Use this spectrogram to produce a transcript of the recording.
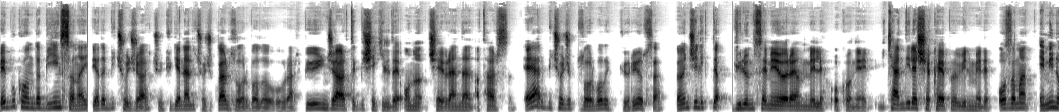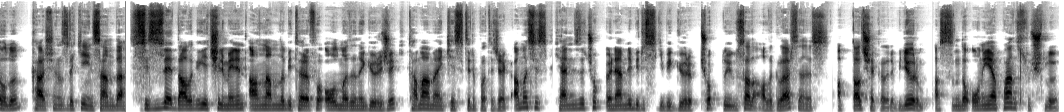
Ve bu konuda bir insana ya da bir çocuğa çünkü genelde çocuklar zorbalığa uğrar. Büyüyünce artık bir şekilde onu çevrenden atarsın. Eğer bir çocuk zorbalık görüyorsa öncelikle gülümsemeyi öğrenmeli o konuya. Kendiyle şaka yapabilmeli. O zaman emin olun karşınızdaki insanda sizle dalga geçilmenin anlamlı bir tarafı olmadığını görecek. Tamamen kestirip atacak. Ama siz kendinizi çok önemli birisi gibi görüp çok duygusal algılarsanız aptal şakaları biliyorum. Aslında onu yapan suçlu.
